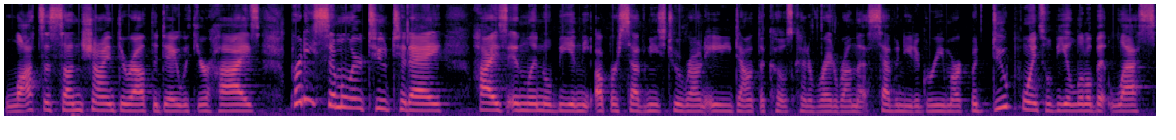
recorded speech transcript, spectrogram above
Lots of sunshine throughout the day with your highs. Pretty similar to today. Highs inland will be in the upper 70s to around 80 down at the coast, kind of right around that 70 degree mark, but dew points will be a little bit less,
